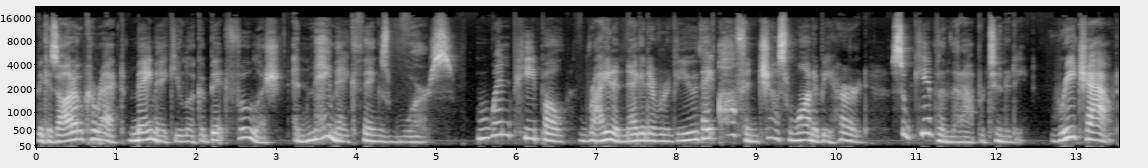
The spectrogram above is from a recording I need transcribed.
because autocorrect may make you look a bit foolish and may make things worse. When people write a negative review, they often just want to be heard, so give them that opportunity. Reach out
